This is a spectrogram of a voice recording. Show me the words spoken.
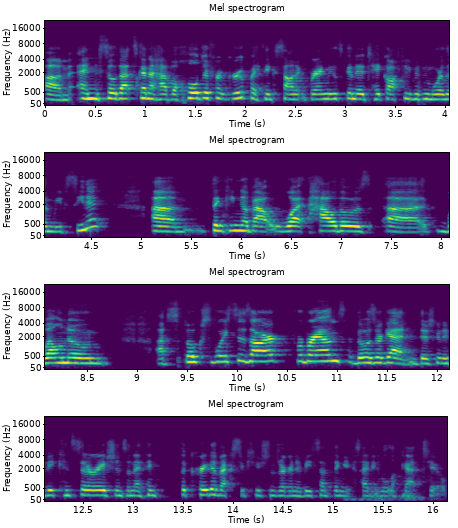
Um, and so that's going to have a whole different group. I think sonic branding is going to take off even more than we've seen it. Um, thinking about what how those uh, well-known uh, spokes voices are for brands, those are again, there's going to be considerations, and I think the creative executions are going to be something exciting to look at too.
